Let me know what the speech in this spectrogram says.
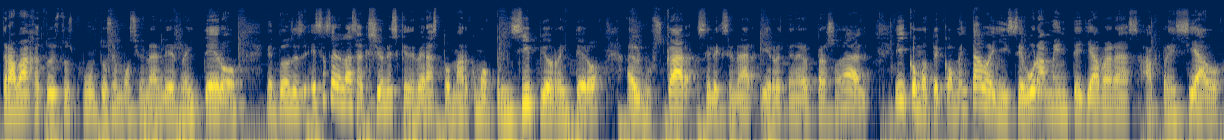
Trabaja todos estos puntos emocionales, reitero. Entonces, esas serán las acciones que deberás tomar como principio, reitero, al buscar, seleccionar y retener personal. Y como te comentaba, y seguramente ya habrás apreciado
